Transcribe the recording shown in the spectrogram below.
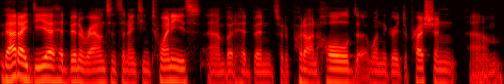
that idea had been around since the 1920s, um, but had been sort of put on hold uh, when the Great Depression um,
